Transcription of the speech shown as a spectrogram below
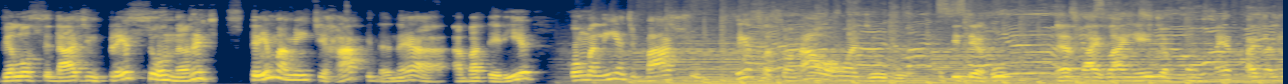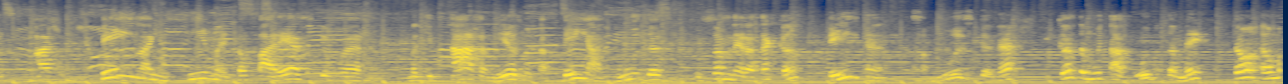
velocidade impressionante, extremamente rápida, né, a, a bateria, com uma linha de baixo sensacional, onde o, o Peter Hook né, faz lá em Age of Consent, faz a linha de baixo bem lá em cima, então parece que uma uma guitarra mesmo, tá bem aguda. O Sumner até canta bem né, essa música, né? E canta muito agudo também. Então é uma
